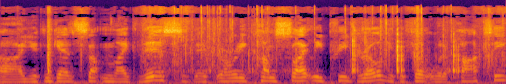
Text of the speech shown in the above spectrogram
Uh, you can get something like this. It already comes slightly pre-drilled. You can fill it with epoxy.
